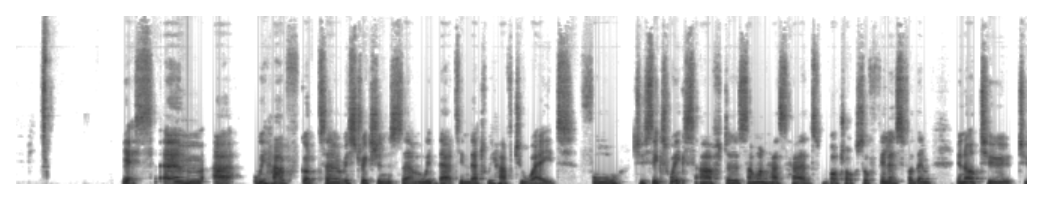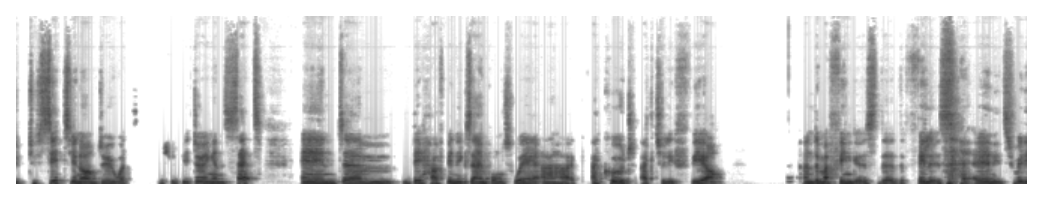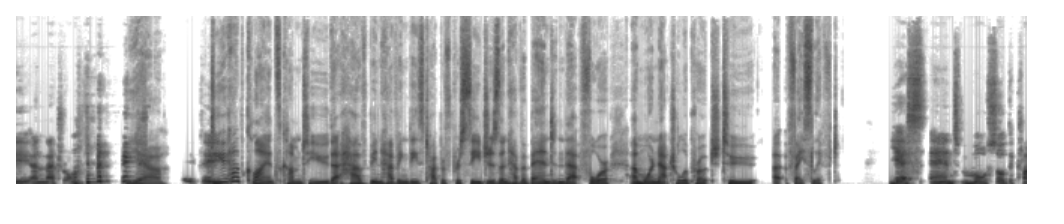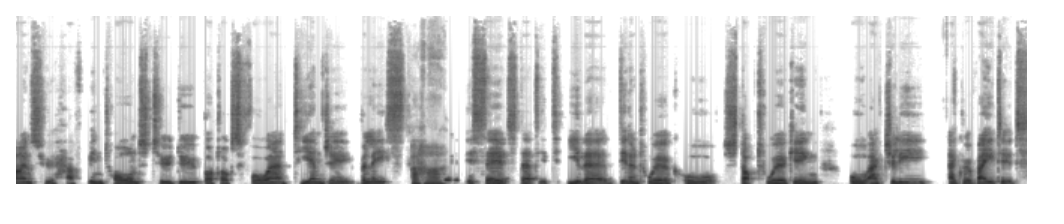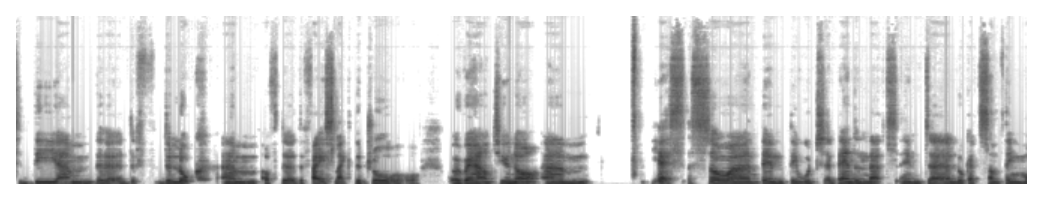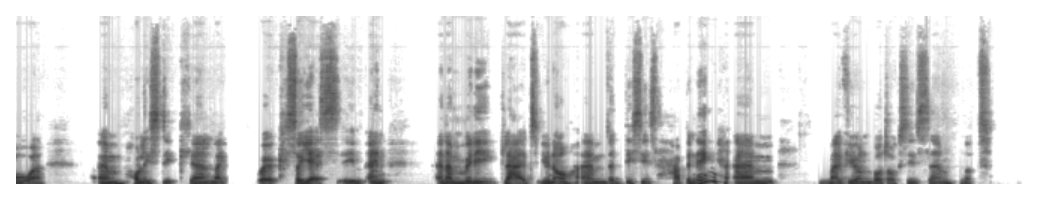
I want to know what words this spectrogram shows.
yes, um, uh, we have got uh, restrictions um, with that. In that we have to wait four to six weeks after someone has had Botox or fillers for them, you know, to to to sit, you know, do what they should be doing and set. And um, there have been examples where I I could actually feel under my fingers the the fillers, and it's really unnatural. yeah. Do you have clients come to you that have been having these type of procedures and have abandoned that for a more natural approach to a facelift? Yes, and more so the clients who have been told to do Botox for a TMJ release. Uh-huh. They said that it either didn't work or stopped working or actually aggravated the um, the, the, the look um, of the the face, like the jaw or around, you know. Um, Yes. So uh, then they would abandon that and uh, look at something more um, holistic, uh, like work. So yes, and and I'm really glad, you know, um, that this is happening. Um, my view on Botox is um, not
